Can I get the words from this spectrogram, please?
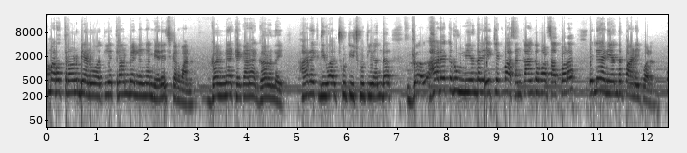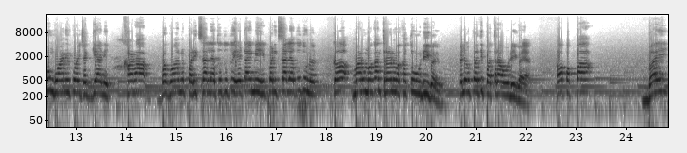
અમારા ત્રણ બહેનો હતી, એ ત્રણ બહેનોના મેરેજ કરવાના. ઘરના ઠેકાણા ઘર નહીં. હરેક દિવાલ છૂટી છૂટી અંદર હર હરેક રૂમની અંદર એક એક વાસણ, કારણ કે વરસાદ પડે, એટલે એની અંદર પાણી પડે. ઊંઘવાની કોઈ જગ્યા નહીં. ખરાબ ભગવાન પરીક્ષા લેતું હતું તો એ ટાઈમે એ પરીક્ષા લેતું હતું ને, કે મારું મકાન ત્રણ વખત તો ઉડી ગયું. એટલે ઉપરથી પતરા ઉડી ગયા. હવે પપ્પા ભાઈ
